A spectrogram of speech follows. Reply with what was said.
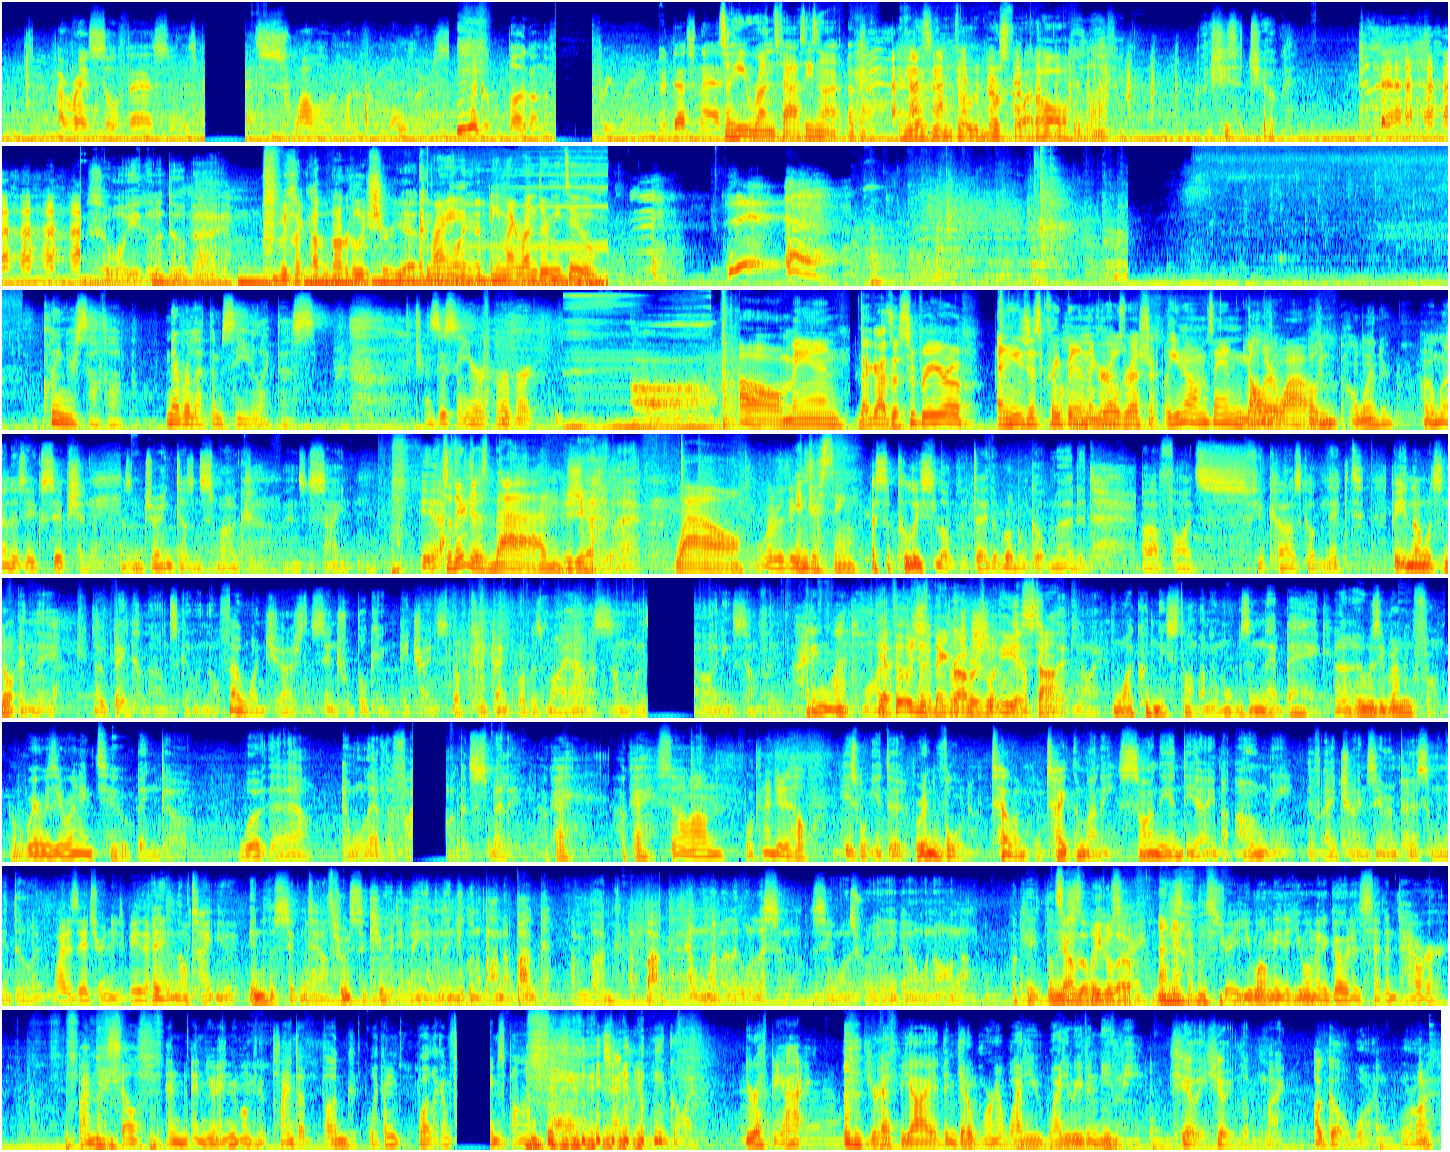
I ran so fast through this. I swallowed one of her molars like a bug on the freeway. Dude, that's nasty. So he runs fast. He's not okay. And he doesn't even feel remorseful at all. You're laughing. Like she's a joke. So what are you gonna do about it? Be like, I'm not really sure yet. Right. plan. He might run through me too. Clean yourself up. Never let them see you like this. Translucent, you're a pervert. Oh man. That guy's a superhero. And he's just creeping in the girls' restaurant. You know what I'm saying? Y'all are wild. Even Homelander? Homelander's the exception. Doesn't drink, doesn't smoke. Man's a saint. Yeah. So they're just bad. Yeah. Shit. Wow. What are these? Interesting. That's the police log the day that Robin got murdered. Bar fights, a few cars got nicked. But you know what's not in there? No bank alarms going off. No one charged at central booking. A train stopped two bank robbers my ass. Someone's hiding something. Hiding what? Well, Yeah, if it was just whatever bank dodgy robbers, shit wouldn't he was have to stopped? that. Why couldn't he stop? I mean, what was in that bag? You know, who was he running from? Or where was he running to? Bingo. Work that out, and we'll have the fight. I can smell it. Okay. Okay. So, um, what can I do to help? Here's what you do. Ring Vought. Tell him you'll take the money, sign the NDA, but only if A-Train's there in person when you do it. Why does A-Train need to be there? Then they'll take you into the Seven Tower through security, meet him, and then you're gonna plant a bug. A bug? A bug. And we'll have a little listen. See what's really going on. Okay, let me Sounds just- illegal, though. Sorry, let me just get this straight. You want me to you want me to go to Seven Tower by myself and, and you and you want me to plant a bug? Like I'm what, like I'm James Bond? exactly. You got it. You're FBI. You're FBI, then get a warrant. Why do you why do you even need me? Huey, Huey, look, mate. I got a warrant, all right?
